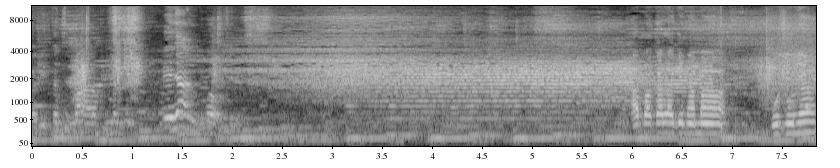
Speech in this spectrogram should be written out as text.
Oke mahal lagi. Eh, jangan. Apakah lagi nama musuhnya?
